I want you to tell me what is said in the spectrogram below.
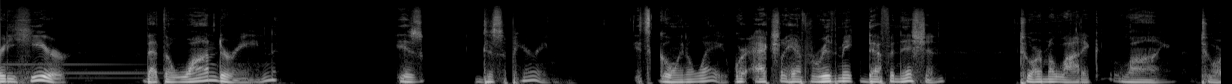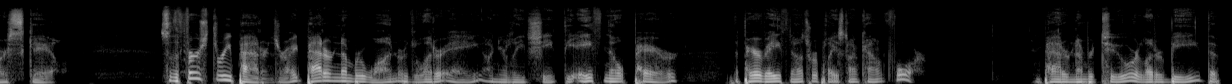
Already hear that the wandering is disappearing. It's going away. We actually have rhythmic definition to our melodic line, to our scale. So the first three patterns, right? Pattern number one, or the letter A on your lead sheet, the eighth note pair, the pair of eighth notes were placed on count four. In pattern number two, or letter B, the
